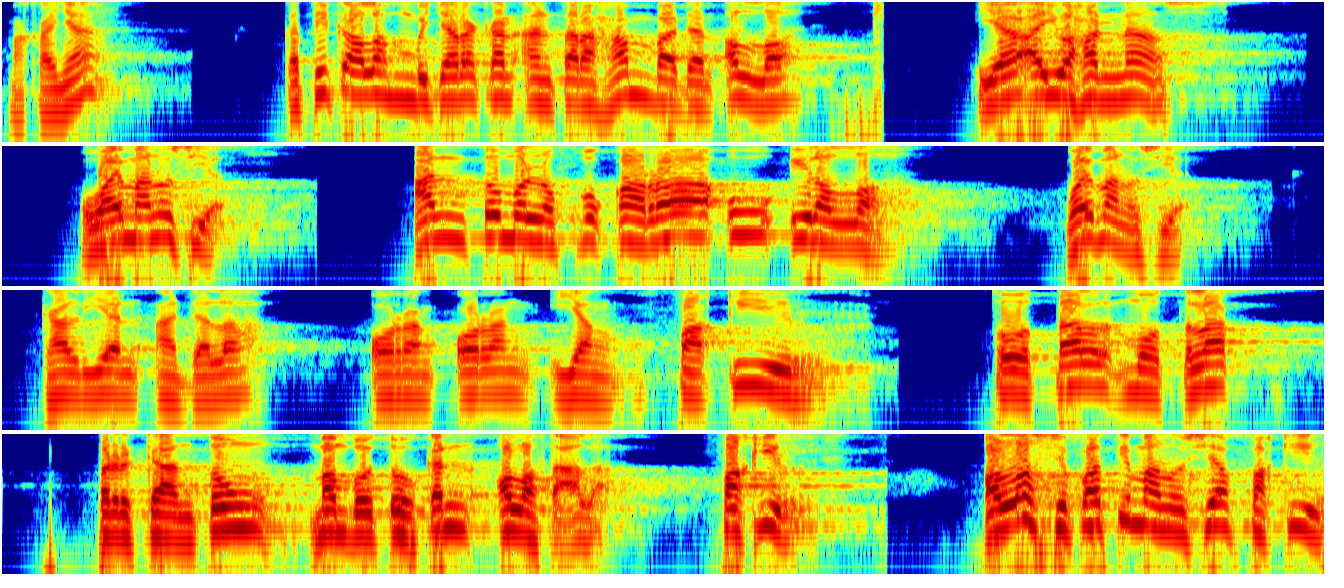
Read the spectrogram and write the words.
Makanya ketika Allah membicarakan antara hamba dan Allah, ya ayuhan nas, wahai manusia, antumul fuqara'u ilallah Wahai manusia, kalian adalah orang-orang yang fakir, total mutlak bergantung membutuhkan Allah Ta'ala. Fakir. Allah sifati manusia fakir.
